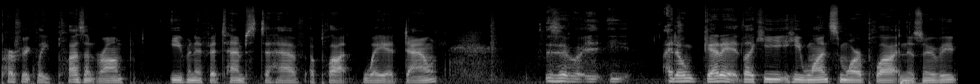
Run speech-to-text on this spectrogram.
perfectly pleasant romp, even if it attempts to have a plot weigh it down." So it, I don't get it. Like he he wants more plot in this movie,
